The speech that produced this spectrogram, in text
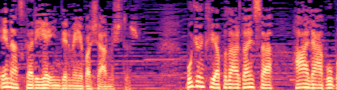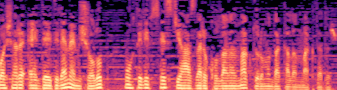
en asgariye indirmeyi başarmıştır. Bugünkü yapılardaysa hala bu başarı elde edilememiş olup muhtelif ses cihazları kullanılmak durumunda kalınmaktadır.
